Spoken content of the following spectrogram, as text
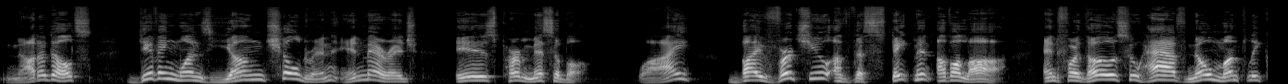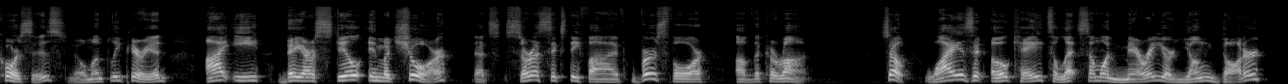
not adults, giving one's young children in marriage is permissible. Why? By virtue of the statement of Allah, and for those who have no monthly courses, no monthly period, i.e., they are still immature, that's Surah 65, verse 4 of the Quran. So, why is it okay to let someone marry your young daughter?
